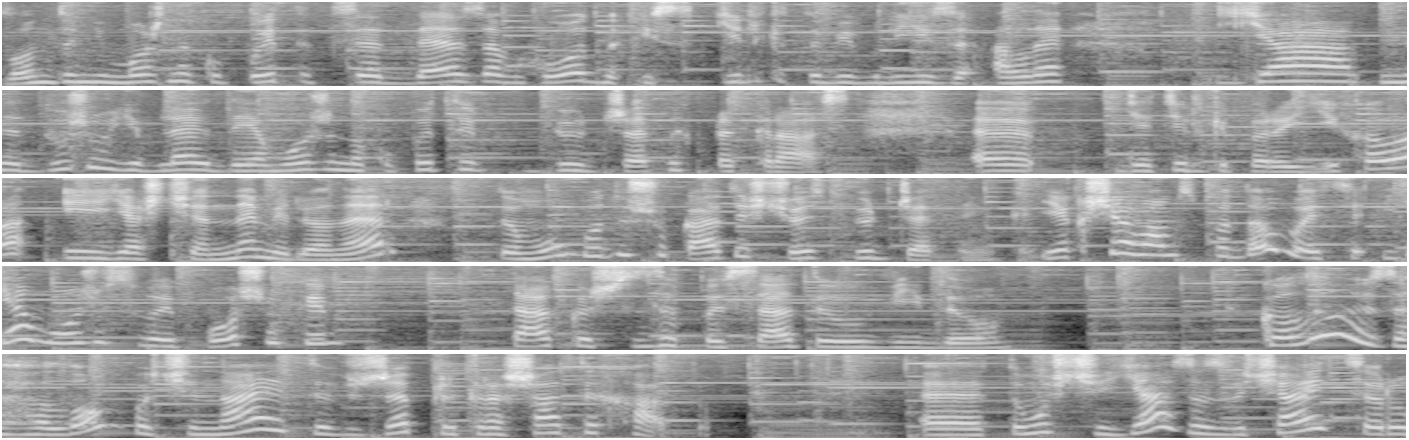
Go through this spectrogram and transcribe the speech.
в Лондоні можна купити це де завгодно і скільки тобі влізе, але я не дуже уявляю, де я можу накупити бюджетних прикрас. Е, я тільки переїхала, і я ще не мільйонер, тому буду шукати щось бюджетненьке. Якщо вам сподобається, я можу свої пошуки також записати у відео. Коли ви загалом починаєте вже прикрашати хату? Е, тому що я зазвичай це роблю.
